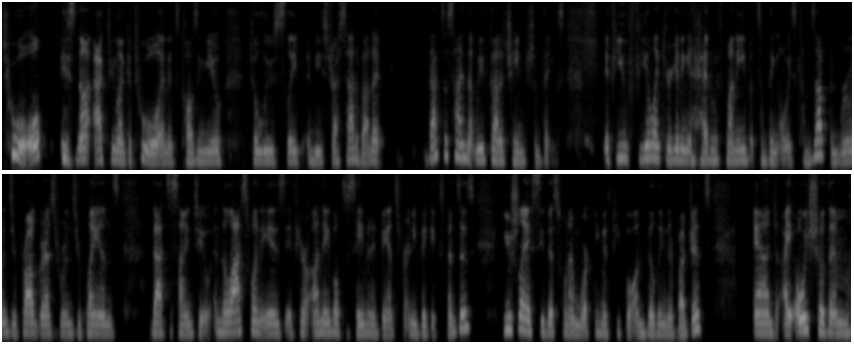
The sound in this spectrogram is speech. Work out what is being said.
tool is not acting like a tool and it's causing you to lose sleep and be stressed out about it, that's a sign that we've got to change some things. If you feel like you're getting ahead with money, but something always comes up and ruins your progress, ruins your plans, that's a sign too. And the last one is if you're unable to save in advance for any big expenses. Usually I see this when I'm working with people on building their budgets. And I always show them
